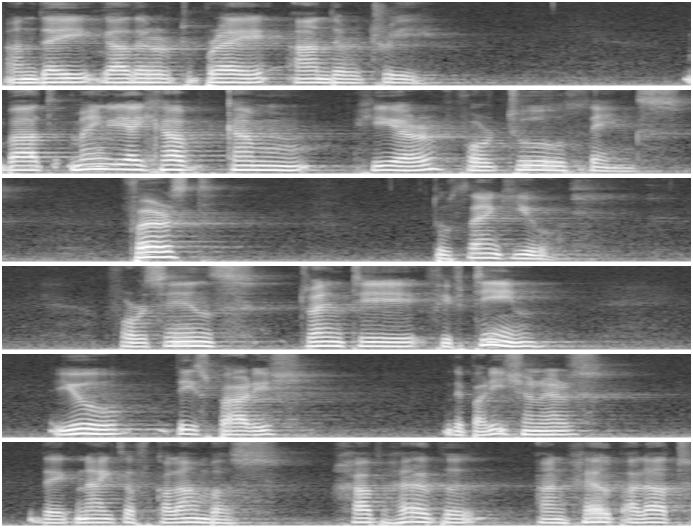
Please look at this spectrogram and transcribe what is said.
and they gather to pray under a tree. But mainly, I have come here for two things. First, to thank you for since 2015, you, this parish, the parishioners, the Knights of Columbus, have helped and help a lot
